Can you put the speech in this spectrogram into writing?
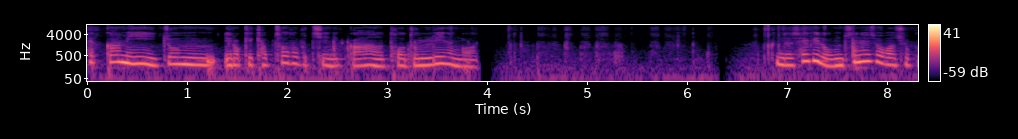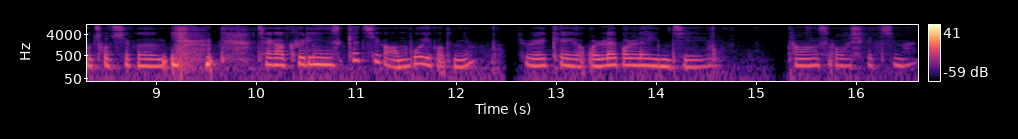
색감이 좀 이렇게 겹쳐서 붙이니까 더 눌리는 것 같아요. 근데 색이 너무 진해져가지고 저 지금 제가 그린 스케치가 안 보이거든요. 저왜 이렇게 얼레벌레인지 당황스러우시겠지만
